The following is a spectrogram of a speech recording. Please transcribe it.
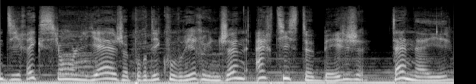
Direction Liège pour découvrir une jeune artiste belge, Tanae.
